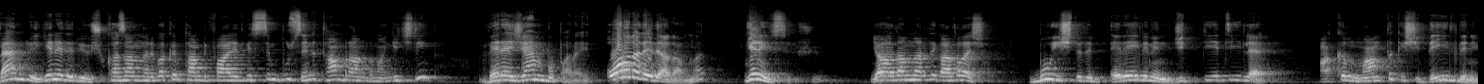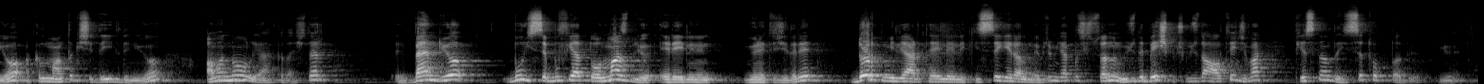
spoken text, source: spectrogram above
ben diyor gene de diyor şu kazanları bakın tam bir faaliyet geçsin bu sene tam randıman geçireyim vereceğim bu parayı. Onu da dedi adamlar. Gene hissi düşüyor. Ya adamlar dedi ki arkadaş bu iş dedi Ereğli'nin ciddiyetiyle akıl mantık işi değil deniyor. Akıl mantık işi değil deniyor. Ama ne oluyor arkadaşlar? E, Ben diyor bu hisse bu fiyatta olmaz diyor Ereğli'nin yöneticileri. 4 milyar TL'lik hisse geri alım yapacağım. Yaklaşık sanırım %5,5 %6'ya civar piyasadan da hisse topladı yönetim.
